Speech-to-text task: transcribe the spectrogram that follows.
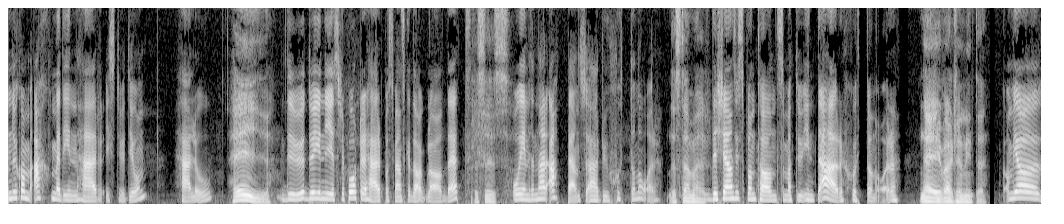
nu kom Ahmed in här i studion. Hallå! Hej! Du, du är ju nyhetsreporter här på Svenska Dagbladet. Precis, Och enligt den här appen så är du 17 år. det stämmer. Det känns ju spontant som att du inte är 17 år. Nej, verkligen inte. Om jag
